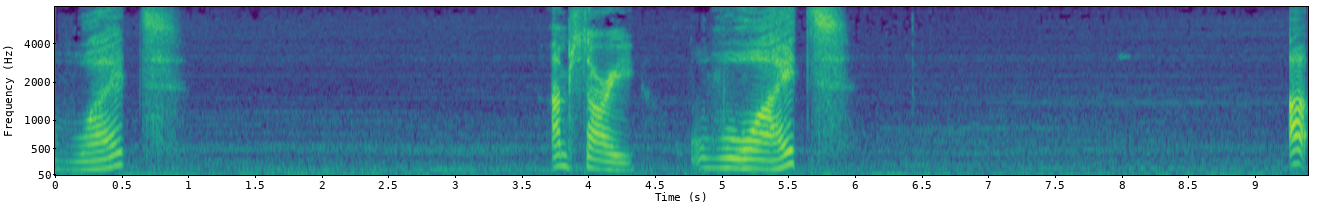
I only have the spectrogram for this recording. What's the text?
What? I'm sorry. What? Uh,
